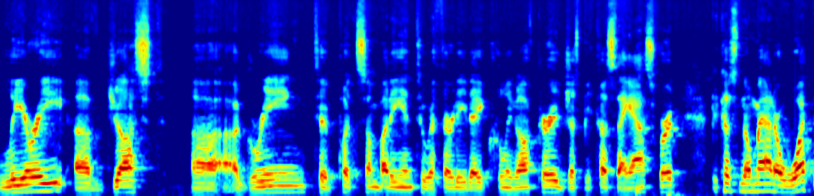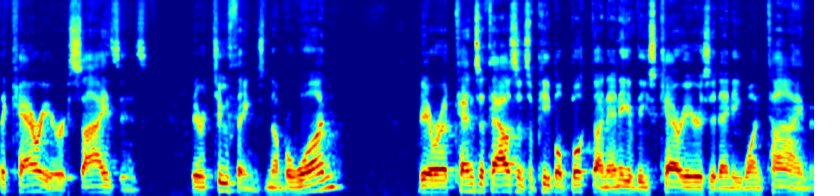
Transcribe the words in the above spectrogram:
leery of just uh, agreeing to put somebody into a 30 day cooling off period just because they ask for it. Because no matter what the carrier size is, there are two things. Number one, there are tens of thousands of people booked on any of these carriers at any one time.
